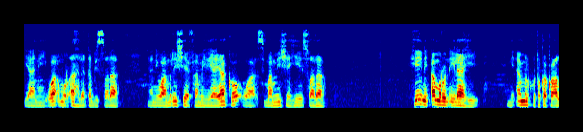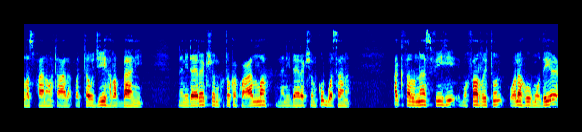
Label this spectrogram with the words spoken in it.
yani wa'mur ahlaka bis-salah yani waamrishe familia yako wasimamishe hii swala hii ni amrun ilahi. Ni amri kutoka kwa Allah subhanahu wa ta'ala. Wa tawjih rabbani. Na ni direction kutoka kwa Allah na ni direction kubwa sana. Aktharu nas fihi mufarritun wa lahu mudhi'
